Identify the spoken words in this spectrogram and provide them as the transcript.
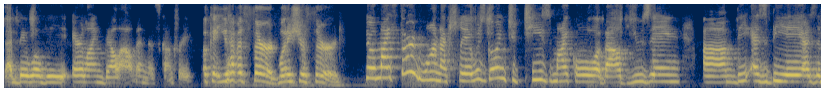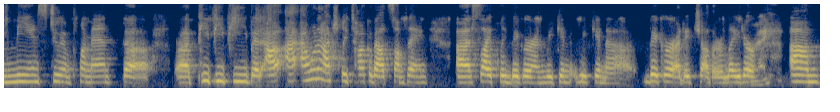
that there will be airline bailout in this country. Okay you have a third. What is your third? So my third one, actually, I was going to tease Michael about using um, the SBA as a means to implement the uh, PPP, but I, I want to actually talk about something uh, slightly bigger, and we can we can uh, bicker at each other later. Right. Um,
